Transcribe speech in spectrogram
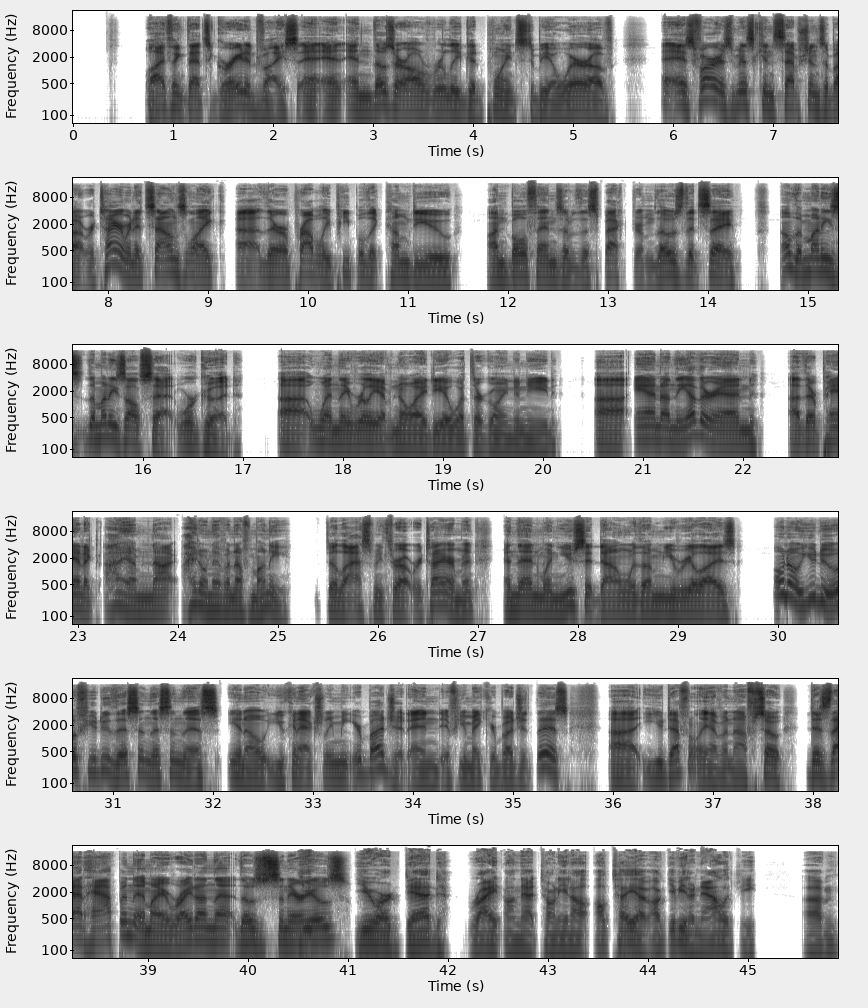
Well, I think that's great advice, and, and, and those are all really good points to be aware of. As far as misconceptions about retirement, it sounds like uh, there are probably people that come to you on both ends of the spectrum. Those that say, "Oh, the money's the money's all set, we're good," uh, when they really have no idea what they're going to need, uh, and on the other end, uh, they're panicked. I am not. I don't have enough money to last me throughout retirement. And then when you sit down with them, you realize oh no, you do. If you do this and this and this, you know, you can actually meet your budget. And if you make your budget this, uh, you definitely have enough. So does that happen? Am I right on that? Those scenarios? You, you are dead right on that, Tony. And I'll, I'll tell you, I'll give you an analogy. Um,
